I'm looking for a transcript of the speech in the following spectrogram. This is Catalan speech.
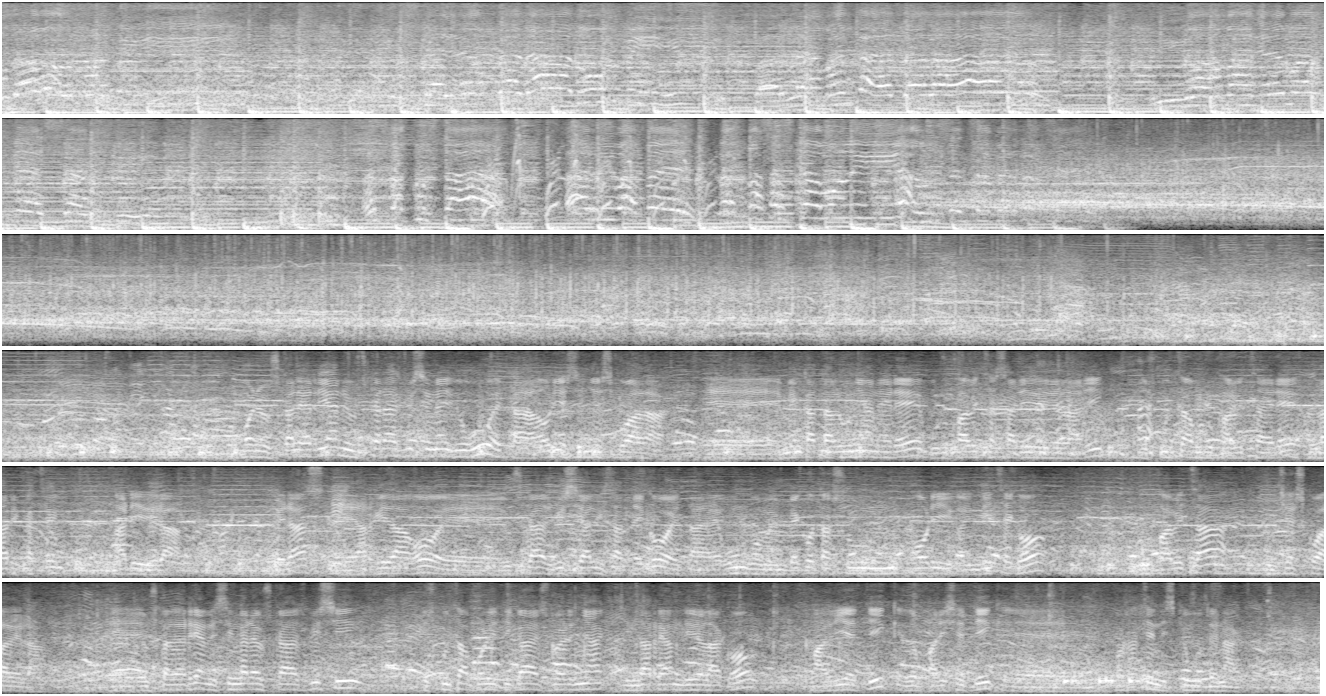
Herrian Euskaraz bizi nahi dugu eta hori ezinezkoa da. E, hemen Katalunian ere burujabetza ari direlarik, hizkuntza burujabetza ere aldarrikatzen ari dira. Beraz, e, argi dago e, Euskaraz bizi izateko eta egungo menpekotasun hori gainditzeko burujabetza funtsezkoa dela. E, Euskal Herrian ezin gara Euskaraz bizi, hizkuntza politika ezberdinak indarrean direlako, Madrietik edo Parisetik e, osatzen dizkigutenak.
